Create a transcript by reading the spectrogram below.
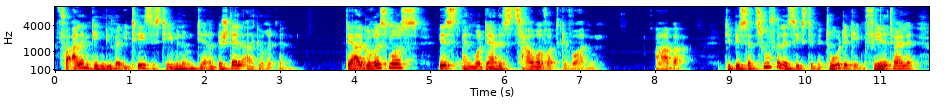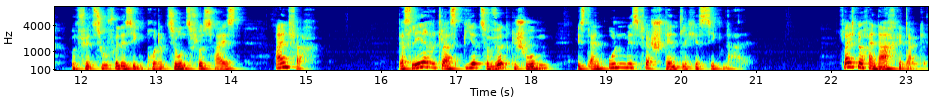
vor allem gegenüber IT-Systemen und deren Bestellalgorithmen. Der Algorithmus ist ein modernes Zauberwort geworden. Aber die bisher zuverlässigste Methode gegen Fehlteile und für zuverlässigen Produktionsfluss heißt einfach. Das leere Glas Bier zum Wirt geschoben ist ein unmissverständliches Signal. Vielleicht noch ein Nachgedanke.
